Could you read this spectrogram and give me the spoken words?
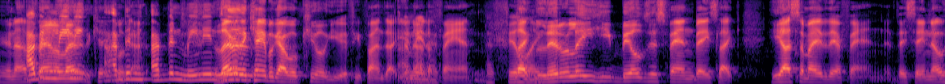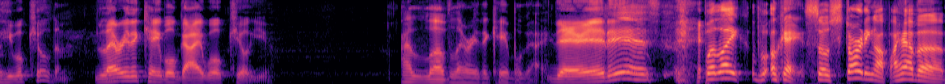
you're not a I've fan been of Larry meaning. the Cable I've been. Guy. I've been meaning. Larry to, the Cable Guy will kill you if he finds out you're I mean, not a I- fan. I feel like, like- literally, he builds his fan base. Like he has somebody their fan. If they say no, he will kill them. Larry the Cable Guy will kill you. I love Larry the Cable Guy. There it is. but like okay so starting off i have a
